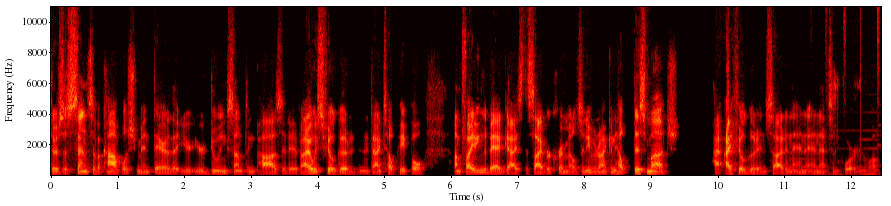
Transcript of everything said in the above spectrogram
there's a sense of accomplishment there that you're you're doing something positive i always feel good and i tell people i'm fighting the bad guys the cyber criminals and even if i can help this much I, I feel good inside, and, and, and that's important. Well,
